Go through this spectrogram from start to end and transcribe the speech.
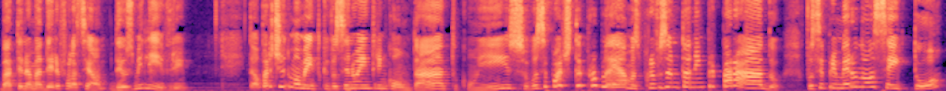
bater na madeira e falar assim: ó, Deus me livre. Então, a partir do momento que você não entra em contato com isso, você pode ter problemas, porque você não está nem preparado. Você primeiro não aceitou,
